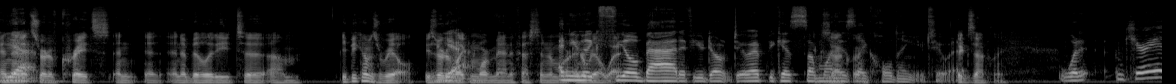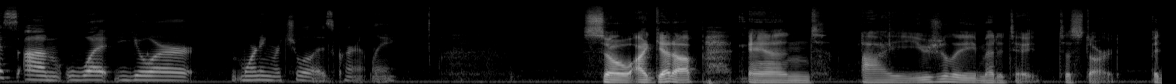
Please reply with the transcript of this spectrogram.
and then it sort of creates an an, an ability to um, it becomes real. You sort of like more manifest in a more and you in a like real way. feel bad if you don't do it because someone is Exactly. like holding you to it. exactly. What? I'm curious um, what your morning ritual is currently. So I get up and I usually meditate to start. I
